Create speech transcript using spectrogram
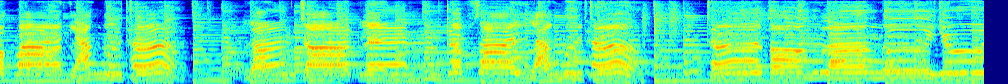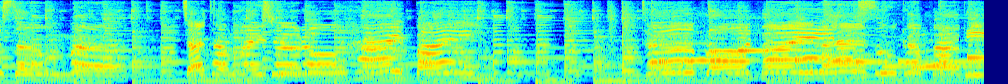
อกบ้านล้างมือเธอ หลังจากเล่นกับทรายล้างมือเธอ เธอต้องล้างมืออยู่เสมอ จะทำให้เชื้อโรคหายไป เธอปลอดภัยและสุขภาพดี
